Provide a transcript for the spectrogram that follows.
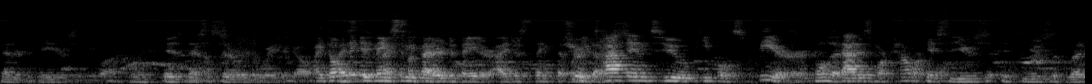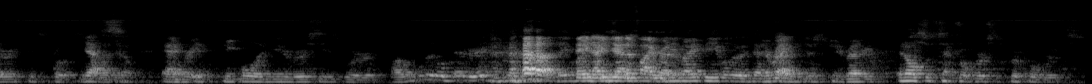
better debaters than you are, is necessarily the way to go. I don't think it makes I him a better that- debater. I just think that Sure when you does. tap into people's fear, Hold it. that is more powerful. It's the use, it's the use of rhetoric as opposed to Yes, logic. I And if people in universities were a little better educated, they might be- They might be able to identify right. the difference between rhetoric and also central versus peripheral routes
